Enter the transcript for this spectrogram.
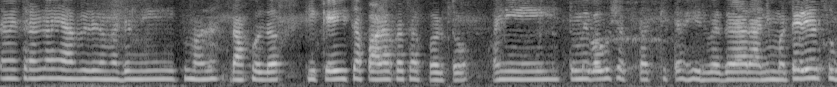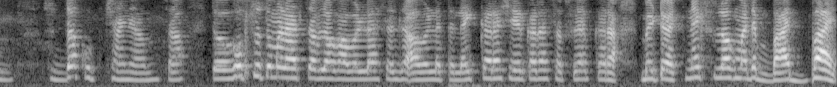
तर मित्रांनो ह्या व्हिडिओमध्ये मी तुम्हाला दाखवलं की केळीचा पाळा कसा पडतो. आणि तुम्ही बघू शकतात की त्या हिरवेगार आणि मटेरियल सु सुद्धा खूप छान आहे आमचा. तर होपसो तुम्हाला आजचा ब्लॉग आवडला असेल. जर आवडला तर लाईक करा शेअर करा सबस्क्राईब करा. भेटूयात नेक्स्ट ब्लॉगमध्ये बाय बाय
